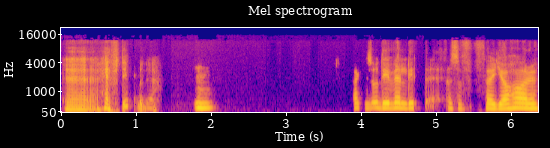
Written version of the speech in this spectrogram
eh, häftigt med det. Mm. Faktiskt, och det är väldigt, alltså, för jag har,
